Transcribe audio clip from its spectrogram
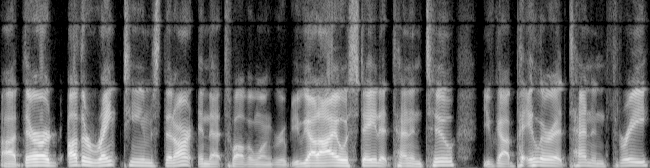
Uh, there are other ranked teams that aren't in that 12 and 1 group. You've got Iowa State at 10 and 2. You've got Baylor at 10 and 3.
